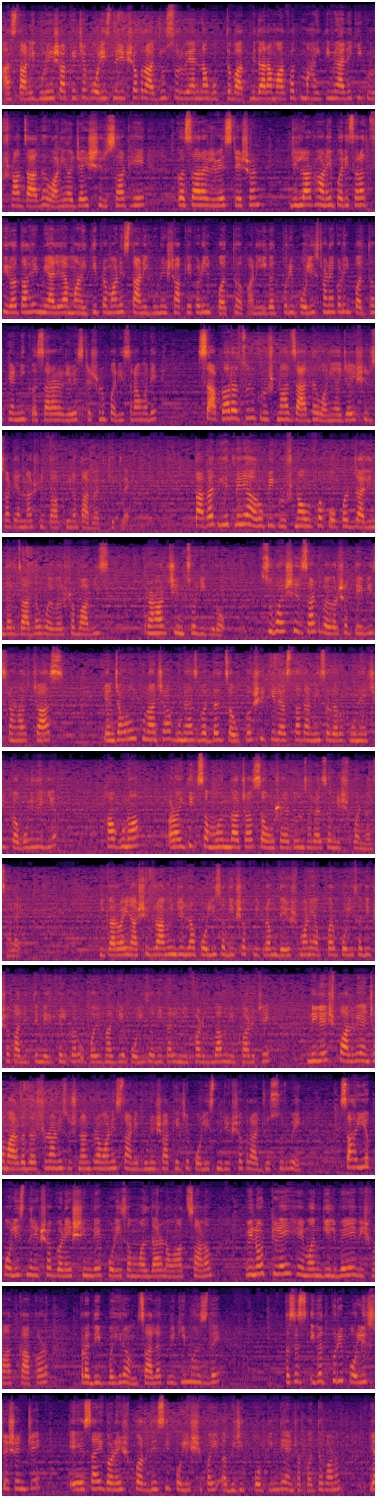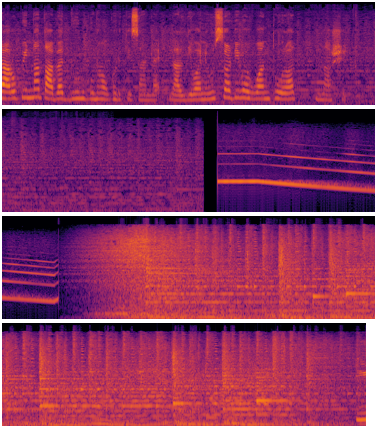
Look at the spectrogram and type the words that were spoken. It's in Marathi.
आज स्थानिक गुन्हे शाखेचे पोलीस निरीक्षक राजू सुर्वे यांना गुप्त बातमीदारामार्फत माहिती मिळाली की कृष्णा जाधव आणि अजय शिरसाट हे कसारा रेल्वे स्टेशन जिल्हा ठाणे परिसरात फिरत आहे मिळालेल्या माहितीप्रमाणे स्थानिक गुन्हे शाखेकडील पथक आणि इगतपुरी पोलीस ठाण्याकडील पथक यांनी कसारा रेल्वे स्टेशन परिसरामध्ये सापळा रचून कृष्णा जाधव आणि अजय शिरसाट यांना शिताफीनं ताब्यात घेतलंय. ताब्यात घेतलेले आरोपी कृष्णा उर्फ पोपट जालिंदर जाधव वयवर्ष बावीस राहणार चिंचोली गुरव. सुभाष शिरसाट वयवर्ष तेवीस राहणार चास. यांच्याकडून खुनाच्या गुन्ह्याबद्दल चौकशी केली असता त्यांनी सदर गुन्ह्याची कबुली दिली आहे. हा गुन्हा अनैतिक संबंधाच्या संशयातून झाल्याचं निष्पन्न झालंय. ही कारवाई नाशिक ग्रामीण जिल्हा पोलीस अधीक्षक विक्रम देशमाने अप्पर पोलीस अधीक्षक आदित्य मिरखेलकर उपविभागीय पोलीस अधिकारी निफाड विभाग निफाडचे निलेश पालवे यांच्या मार्गदर्शन आणि सूचनांप्रमाणे स्थानिक गुन्हे शाखेचे पोलीस निरीक्षक राजू सुर्वे सहाय्यक पोलीस निरीक्षक गणेश शिंदे पोलीस अंमलदार नवनाथ साणव विनोद टिळे हेमंत गिलबेळे विश्वनाथ काकड प्रदीप बहिरम चालक विकी म्हसदे तसेच इगतपुरी पोलीस स्टेशनचे S I Ganesh Pardeshi police शिपाई अभिजित पोटिंदे यांच्या पथकानं या आरोपींना ताब्यात घेऊन गुन्हा उघडकीस आणलाय. लालदिवा न्यूजसाठी भगवान थोरात नाशिक.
